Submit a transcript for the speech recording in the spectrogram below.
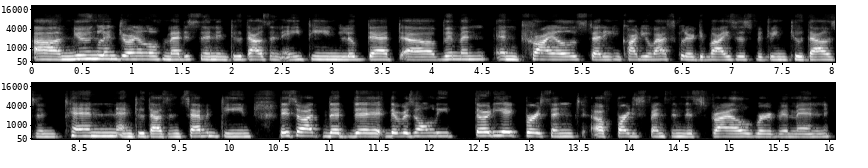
Uh, new england journal of medicine in 2018 looked at uh, women in trials studying cardiovascular devices between 2010 and 2017 they saw that the, there was only 38% of participants in this trial were women.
